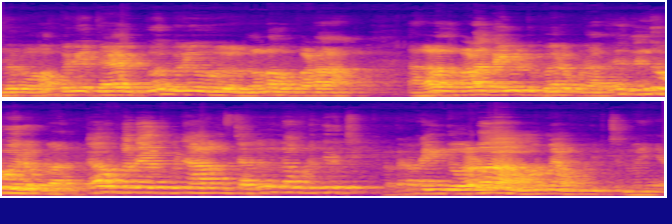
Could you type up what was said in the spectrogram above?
நிறுவனம் பெரிய தயாரிப்பு பெரிய ஒரு நல்ல ஒரு படம். அதனால் அந்த படம் கைவிட்டு போயிடக்கூடாது நின்று போயிடக்கூடாது. அவர் பஞ்சாயத்து பண்ணி ஆரம்பித்தாரு எல்லாம் முடிஞ்சிருச்சு. ஐந்து வருடம் முழுமையாக முடிஞ்சிருச்சுன்னு வைங்க.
